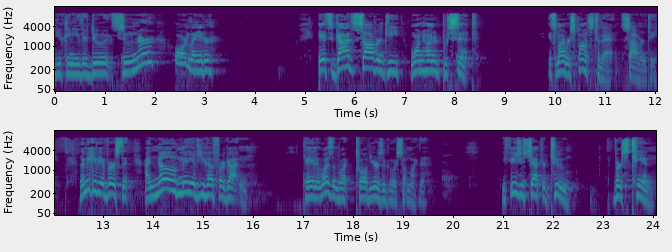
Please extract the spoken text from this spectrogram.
you can either do it sooner or later. It's God's sovereignty 100%. It's my response to that sovereignty. Let me give you a verse that I know many of you have forgotten. Okay, and it wasn't what, 12 years ago or something like that. Ephesians chapter 2, verse 10.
